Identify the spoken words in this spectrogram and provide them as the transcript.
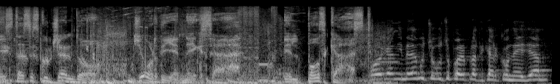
Estás escuchando Jordi Anexa, el podcast. Oigan, y me da mucho gusto poder platicar con ella.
